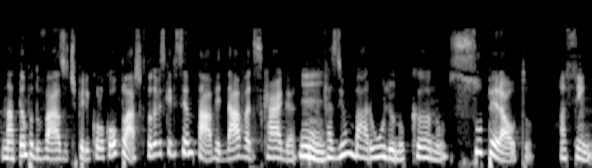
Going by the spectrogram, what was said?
na tampa do vaso, tipo, ele colocou o plástico, toda vez que ele sentava e dava a descarga, Hum. fazia um barulho no cano super alto. Assim.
